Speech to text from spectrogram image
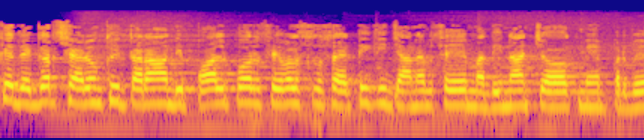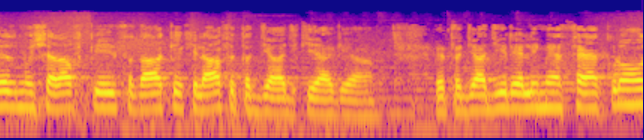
کے دیگر شہروں کی طرح دیپال پور سول سوسائٹی کی جانب سے مدینہ چوک میں پرویز مشرف کی سزا کے خلاف احتجاج کیا گیا۔ احتجاجی ریلی میں سینکڑوں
